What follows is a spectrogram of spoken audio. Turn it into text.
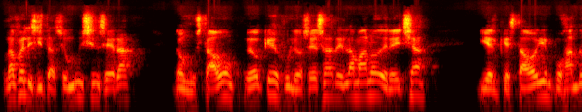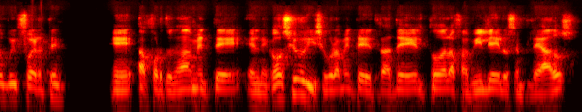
Una felicitación muy sincera, don Gustavo. Veo que Julio César es la mano derecha y el que está hoy empujando muy fuerte, eh, afortunadamente, el negocio y seguramente detrás de él toda la familia y los empleados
